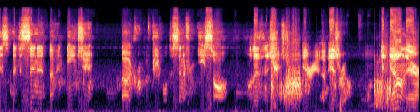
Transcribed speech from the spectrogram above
is a descendant of an ancient uh, group of people descended from Esau who lived in the traditional area of Israel. And down there,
